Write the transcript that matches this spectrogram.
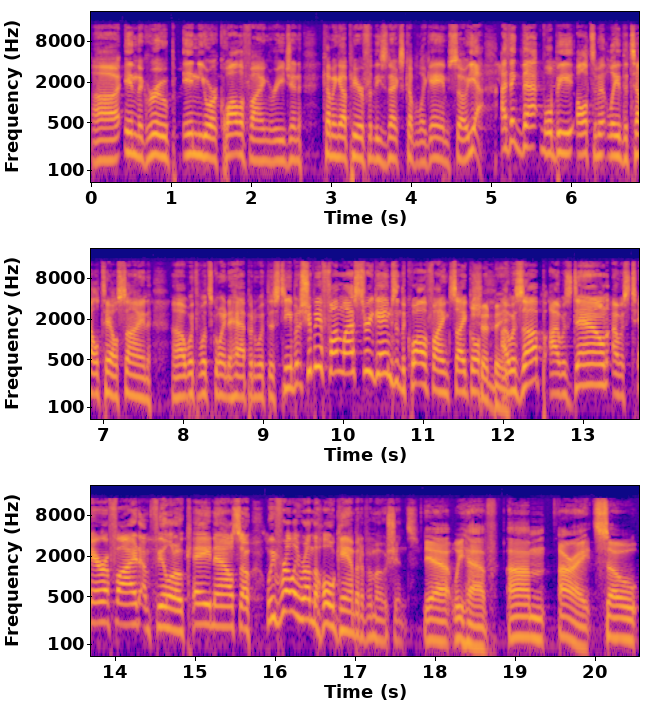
uh, in the group in your qualifying region coming up here for these next couple of games. So, yeah, I think that will be ultimately the telltale sign uh, with what's going to happen with this team. But it should be a fun last three games in the qualifying cycle. Should be. I was up, I was down, I was terrified. I'm feeling okay now. So, we've really run the whole gambit of emotions. Yeah, we have. Um, all right, so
